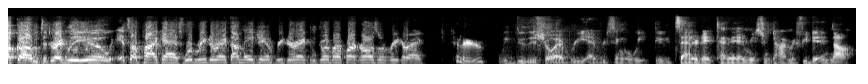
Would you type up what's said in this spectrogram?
Welcome to Directly You. It's our podcast. We're Redirect. I'm AJ of Redirect. I'm joined by Parker also of Redirect. Hello. We do this show every every single week, dude. Saturday, 10 a.m. Eastern time, if you didn't know.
